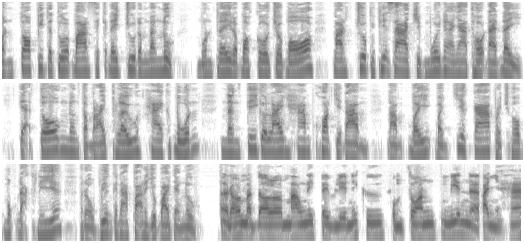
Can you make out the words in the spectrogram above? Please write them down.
បន្ទាប់ពីទទួលបានសេចក្តីជូនដំណឹងនោះមន្ត្រីរបស់គោចបបានជួបពិភាក្សាជាមួយនឹងអាជ្ញាធរដែនដីតាក់ទងនឹងតម្រាយផ្លូវហែក្បួន និងទីកន្លែងហាមឃាត់ជាដើម ដើម្បីបញ្ជាការប្រឈមមុខដាក់គ្នា រវាងគណៈបកនយោបាយទាំងនោះ រហូតមកដល់ម៉ោងនេះពេលវេលានេះគឺពុំទាន់មានបញ្ហា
